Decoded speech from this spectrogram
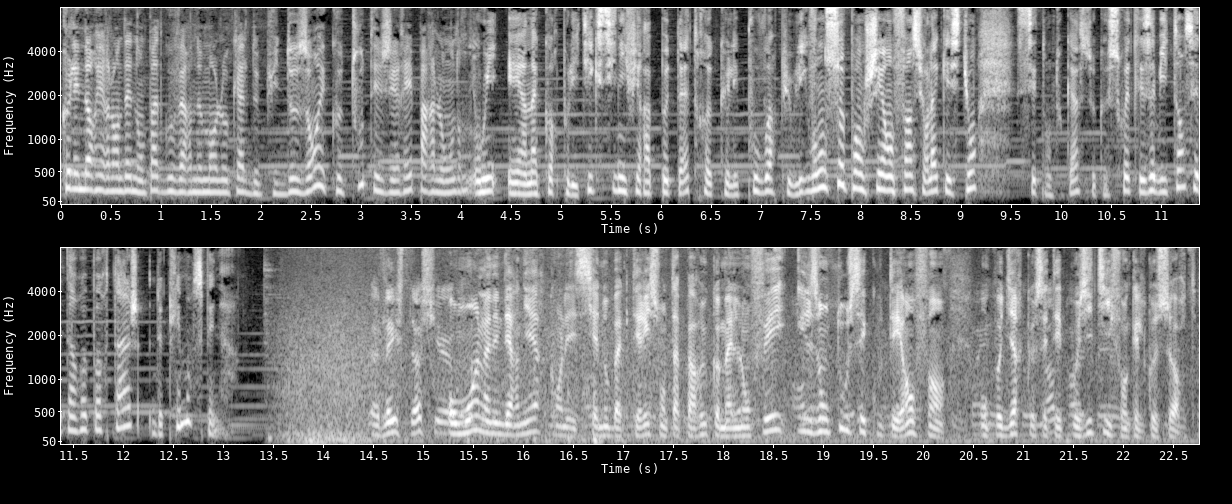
que les Nord-Irlandais n'ont pas de gouvernement local depuis deux ans et que tout est géré par Londres. Oui, et un accord politique signifiera peut-être que les pouvoirs publics vont se pencher enfin sur la question. C'est en tout cas ce que souhaitent les habitants. C'est un reportage de Clémence Pénard. Au moins l'année dernière, quand les cyanobactéries sont apparues comme elles l'ont fait, ils ont tous écouté. Enfin, on peut dire que c'était positif en quelque sorte.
